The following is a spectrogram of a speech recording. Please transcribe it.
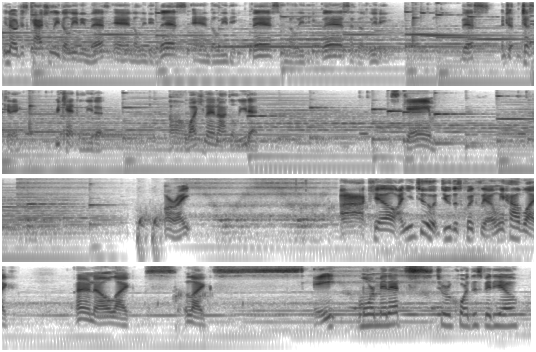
you know, just casually deleting this and deleting this and deleting this and deleting this and deleting this. Just, just kidding. We can't delete it. Uh, why can I not delete it? This game. Alright. Ah, kill. I need to do this quickly. I only have like, I don't know, like, like, eight more minutes to record this video.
